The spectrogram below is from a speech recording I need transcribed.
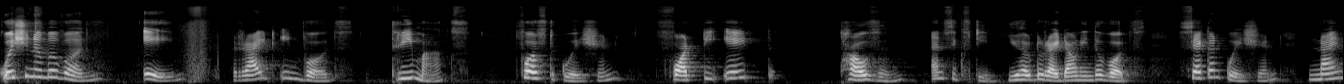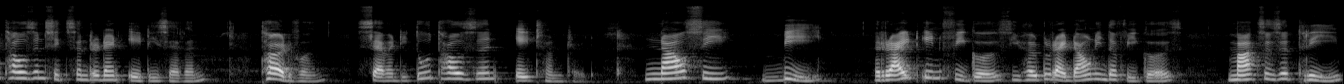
Question number 1 A. Write in words 3 marks. First question 48,016. You have to write down in the words. Second question 9687. Third one 72,800. Now see B. Write in figures. You have to write down in the figures. Marks is a 3.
